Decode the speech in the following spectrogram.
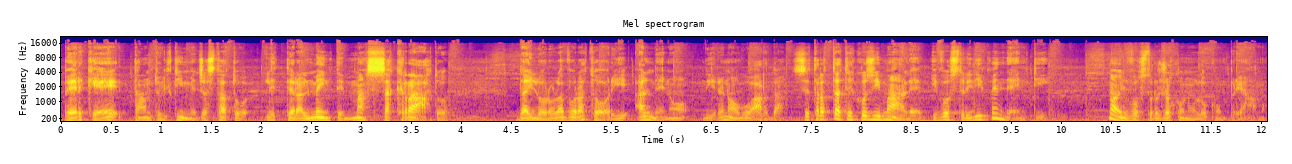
Perché tanto il team è già stato letteralmente massacrato dai loro lavoratori almeno dire no guarda se trattate così male i vostri dipendenti noi il vostro gioco non lo compriamo.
